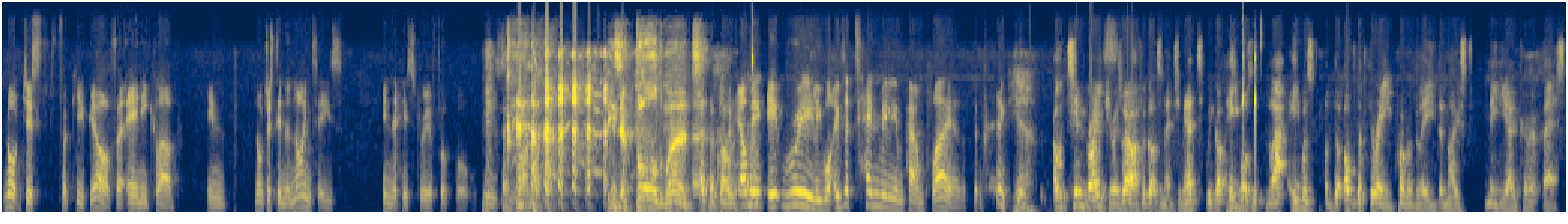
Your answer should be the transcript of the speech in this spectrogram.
not just for QPR, for any club in not just in the nineties, in the history of football. Was one of- These are bold words. That's a bold. I mean, it really was. It was a ten million pound player. Yeah, Oh, Tim Breacker as well. I forgot to mention. We had we got. He wasn't that. He was of the of the three probably the most mediocre at best.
